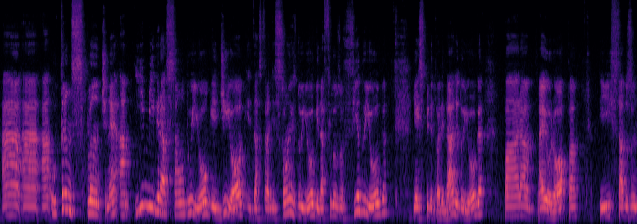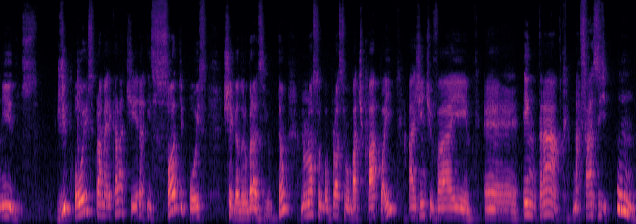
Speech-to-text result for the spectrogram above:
a, a, a, o transplante, né, a imigração do yoga e de yoga, das tradições do yoga, da filosofia do yoga e a espiritualidade do yoga para a Europa e Estados Unidos. Depois para a América Latina e só depois chegando no Brasil. Então, no nosso próximo bate-papo aí, a gente vai é, entrar na fase 1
